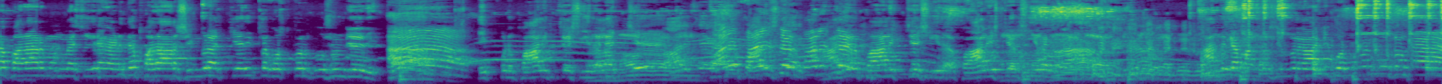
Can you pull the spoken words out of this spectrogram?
వెనకట పదహారు మందుల చీర కడితే పదహారు సింగులు వచ్చేది ఇట్లా కొట్టుకొని కూర్చుండేది ఇప్పుడు పాలిచ్చే చీరలు వచ్చే. పాలిచ్చే చీర పాలిస్టర్ చీరలు రా. అందుకే మందుల సింగులు కాబట్టి కొట్టుకొని కూర్చుంటారా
